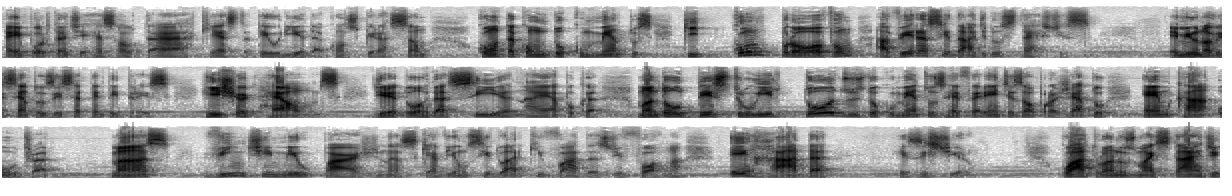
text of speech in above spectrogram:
É importante ressaltar que esta teoria da conspiração conta com documentos que comprovam a veracidade dos testes. Em 1973, Richard Helms, diretor da CIA na época, mandou destruir todos os documentos referentes ao projeto MK Ultra. Mas 20 mil páginas que haviam sido arquivadas de forma errada resistiram. Quatro anos mais tarde,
